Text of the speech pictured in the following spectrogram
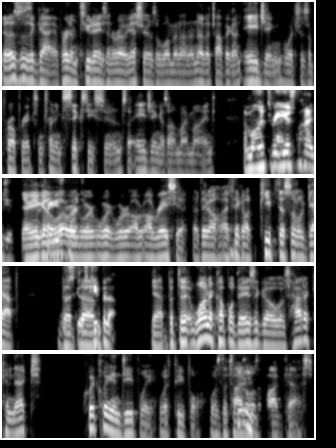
no, this is a guy. I've heard him two days in a row. Yesterday was a woman on another topic on aging, which is appropriate because I'm turning 60 soon. So aging is on my mind. I'm only three years behind you. There you go. We're, we're, we're, we're, I'll, I'll, race you. I think I'll, I think I'll keep this little gap. But let's, let's um, keep it up. Yeah, but the one a couple days ago was how to connect quickly and deeply with people was the title hmm. of the podcast.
